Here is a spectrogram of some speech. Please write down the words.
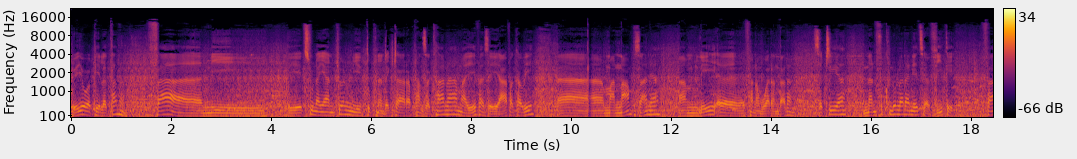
hoe eo am-pelatanana fa ny hiantsoana ihany koa ny tompon'andraikitra ara-panjakana mahefa izay afaka hoe manampy izany amin'ilay fanamboaran-dalana satria na ny fokonolona anie tsy havita e! fa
